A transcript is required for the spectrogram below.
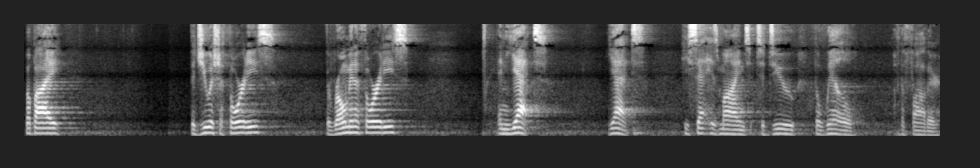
but by the Jewish authorities, the Roman authorities. And yet, yet, he set his mind to do the will of the Father.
